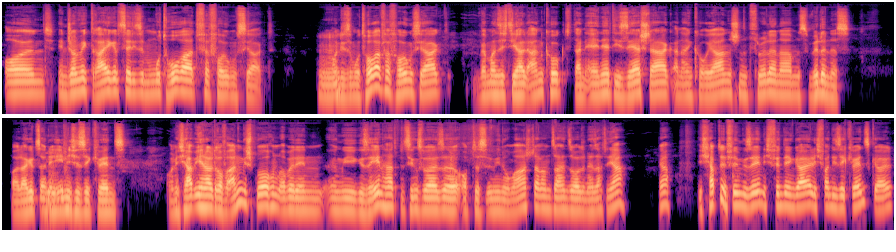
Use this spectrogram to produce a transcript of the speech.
Und in John Wick 3 gibt es ja diese Motorradverfolgungsjagd. Mhm. Und diese Motorradverfolgungsjagd, wenn man sich die halt anguckt, dann erinnert die sehr stark an einen koreanischen Thriller namens Villainous. Weil da gibt es eine Mhm. ähnliche Sequenz. Und ich habe ihn halt darauf angesprochen, ob er den irgendwie gesehen hat, beziehungsweise ob das irgendwie eine Hommage daran sein sollte. Und er sagte, ja, ja, ich habe den Film gesehen, ich finde den geil, ich fand die Sequenz geil.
